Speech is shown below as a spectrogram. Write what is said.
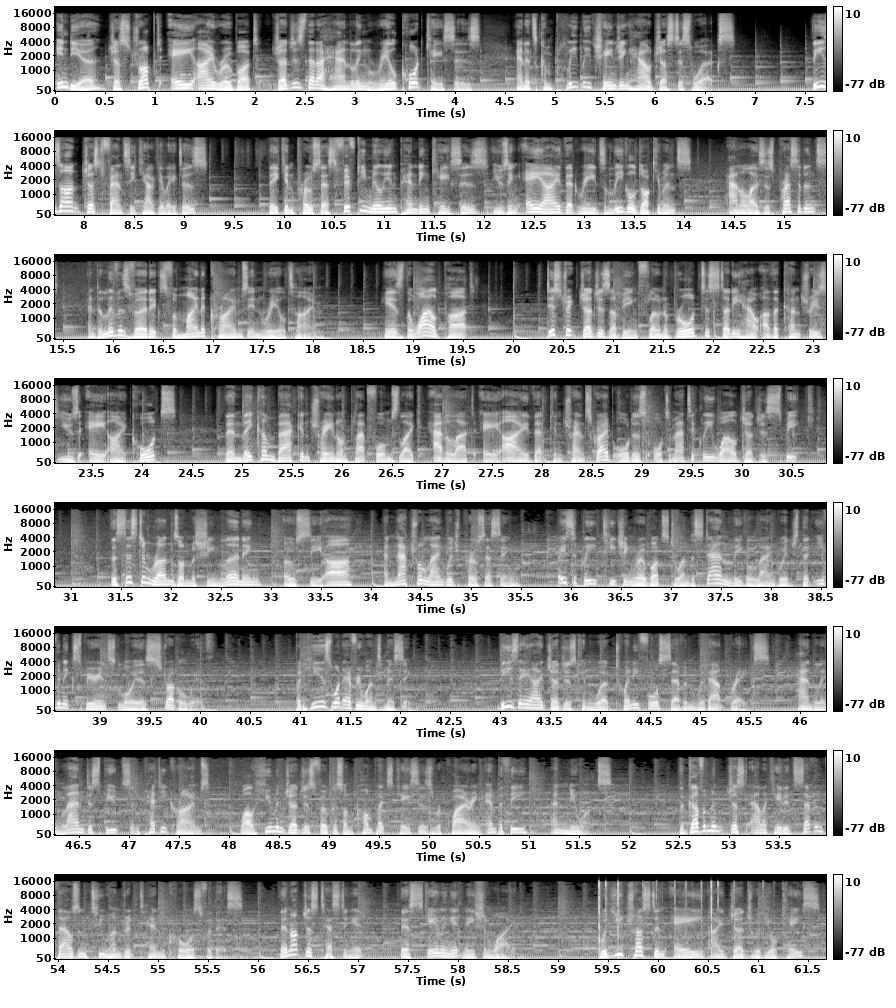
India just dropped AI robot judges that are handling real court cases, and it's completely changing how justice works. These aren't just fancy calculators. They can process 50 million pending cases using AI that reads legal documents, analyzes precedents, and delivers verdicts for minor crimes in real time. Here's the wild part. District judges are being flown abroad to study how other countries use AI courts, then they come back and train on platforms like Adalat AI that can transcribe orders automatically while judges speak. The system runs on machine learning, OCR, and natural language processing, basically teaching robots to understand legal language that even experienced lawyers struggle with. But here's what everyone's missing. These AI judges can work 24-7 without breaks, handling land disputes and petty crimes, while human judges focus on complex cases requiring empathy and nuance. The government just allocated 7,210 crores for this. They're not just testing it, they're scaling it nationwide. Would you trust an AI judge with your case?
